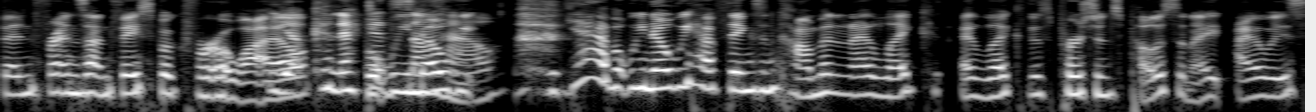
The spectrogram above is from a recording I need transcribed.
been friends on Facebook for a while. Yeah, connected but we somehow. Know we, yeah, but we know we have things in common and I like I like this person's post and I, I always,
